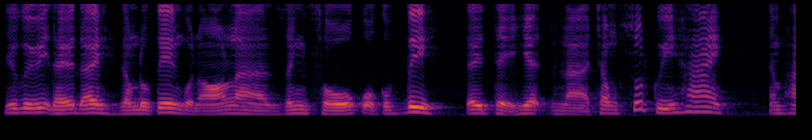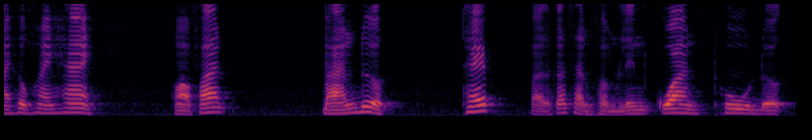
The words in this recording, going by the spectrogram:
như quý vị thấy ở đây, dòng đầu tiên của nó là doanh số của công ty. Đây thể hiện là trong suốt quý 2 năm 2022, Hòa Phát bán được thép và các sản phẩm liên quan thu được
